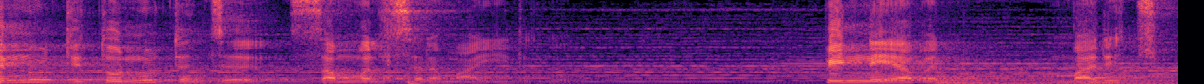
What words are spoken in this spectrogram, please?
എണ്ണൂറ്റി തൊണ്ണൂറ്റഞ്ച് സംവത്സരമായിരുന്നു. പിന്നെ അവൻ മരിച്ചു.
